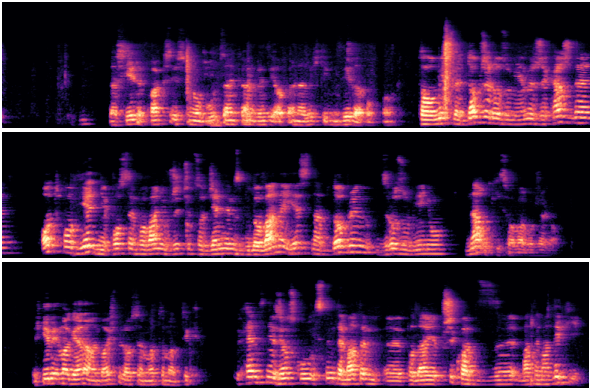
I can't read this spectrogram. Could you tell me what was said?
dass jede Praxis nur gut sein kann, wenn sie auf einer richtigen Lehre aufbaut. to myślę dobrze rozumiemy, że każde odpowiednie postępowanie w życiu codziennym zbudowane jest na dobrym zrozumieniu nauki Słowa Bożego. Ich gebe immer gerne ein Beispiel aus der Mathematik. Chętnie w związku z tym tematem e, podaję przykład z matematyki.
